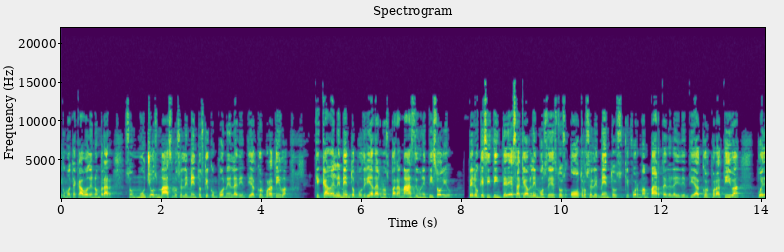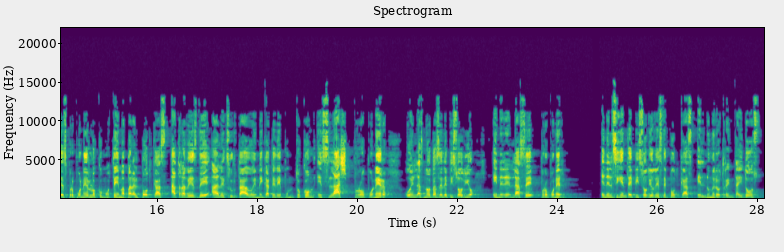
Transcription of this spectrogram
como te acabo de nombrar, son muchos más los elementos que componen la identidad corporativa, que cada elemento podría darnos para más de un episodio, pero que si te interesa que hablemos de estos otros elementos que forman parte de la identidad corporativa, puedes proponerlo como tema para el podcast a través de alexhurtadomktd.com slash proponer o en las notas del episodio en el enlace proponer. En el siguiente episodio de este podcast, el número 32,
